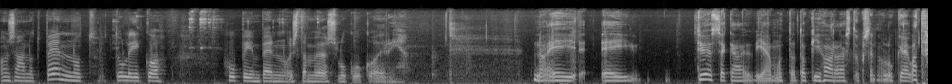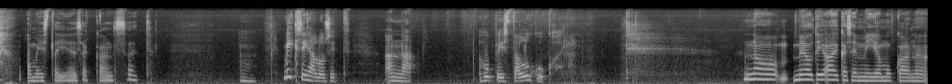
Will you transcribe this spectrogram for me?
on saanut pennut. Tuliko Hupin pennuista myös lukukoiria? No ei, ei työssä käyviä, mutta toki harrastuksena lukevat omistajiensa kanssa. Että. Mm. Miksi halusit Anna Hupista lukukoiran? No me oltiin aikaisemmin jo mukana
